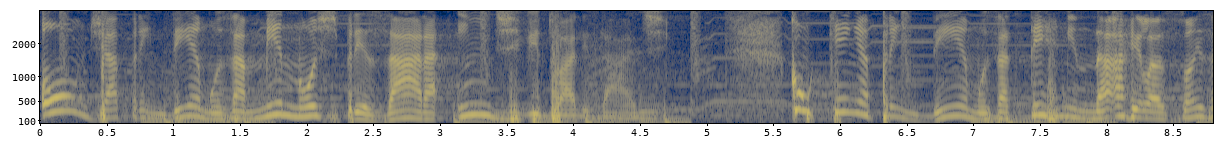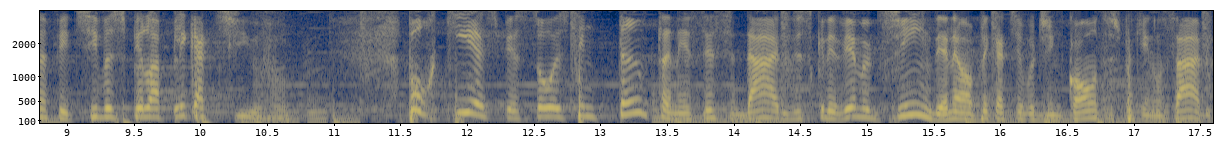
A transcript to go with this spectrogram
Onde aprendemos a menosprezar a individualidade. Com quem aprendemos a terminar relações afetivas pelo aplicativo? Por que as pessoas têm tanta necessidade de escrever no Tinder, né, um aplicativo de encontros, para quem não sabe,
